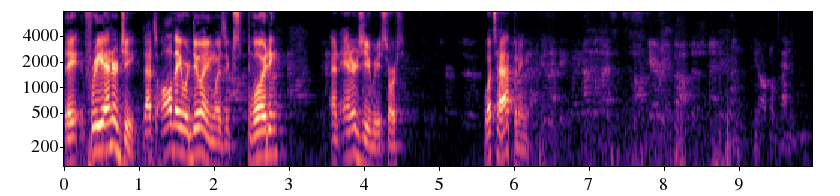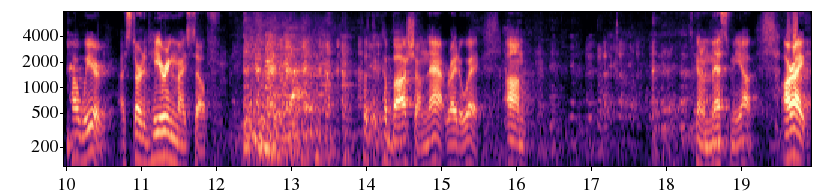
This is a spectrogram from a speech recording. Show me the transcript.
They, free energy. That's all they were doing was exploiting an energy resource. What's happening? How weird. I started hearing myself. Put the kibosh on that right away. Um, it's going to mess me up. All right.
